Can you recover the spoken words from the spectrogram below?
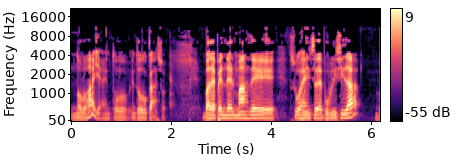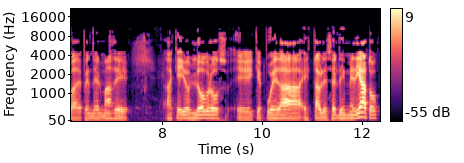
no los haya en todo, en todo caso va a depender más de su agencia de publicidad, va a depender más de aquellos logros eh, que pueda establecer de inmediato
